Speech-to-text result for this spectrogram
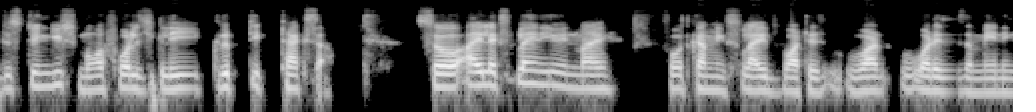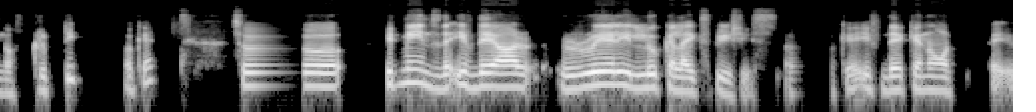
distinguish morphologically cryptic taxa. So I'll explain you in my forthcoming slides what is what what is the meaning of cryptic. Okay, so it means that if they are really look-alike species, okay, if they cannot eh,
